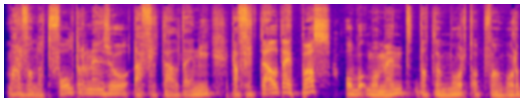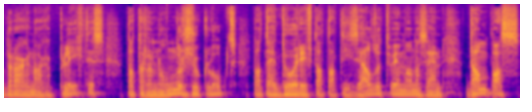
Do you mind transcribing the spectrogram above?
Maar van het folteren en zo, dat vertelt hij niet. Dat vertelt hij pas op het moment dat de moord op Van Wordragen al gepleegd is, dat er een onderzoek loopt, dat hij doorheeft dat dat diezelfde twee mannen zijn. Dan pas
